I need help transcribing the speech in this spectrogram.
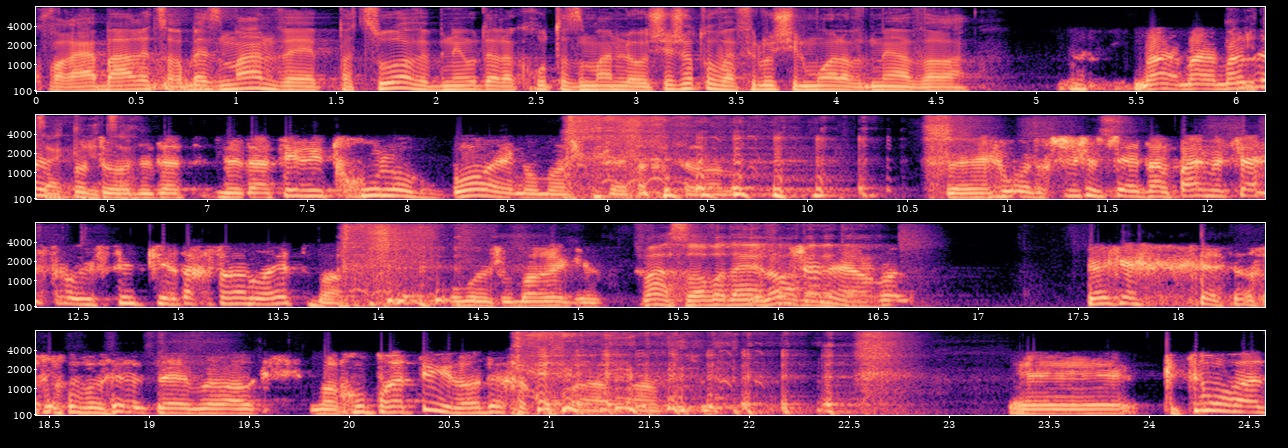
כבר היה בארץ הרבה זמן ופצוע ובני יהודה לקחו את הזמן לאושש אותו ואפילו שילמו עליו דמי העברה. מה זה פצוע? לדעתי ריתחו לו בוהן או משהו שהייתה חסרה לו. אני חושב שאת 2019 הוא הפסיד כי הייתה חסרה לו אצבע או משהו ברגל. מה, עשו עבודה יפה. זה לא משנה, אבל... כן, כן, הם הלכו פרטי, לא דרך הקופה. קיצור, אז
